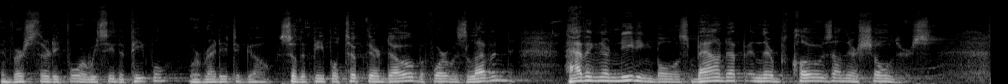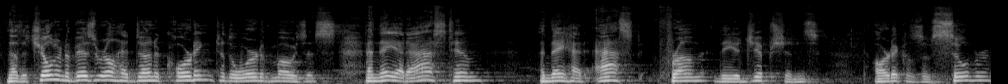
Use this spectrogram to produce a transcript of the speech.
In verse 34, we see the people were ready to go. So the people took their dough before it was leavened, having their kneading bowls bound up in their clothes on their shoulders. Now the children of Israel had done according to the word of Moses, and they had asked him, and they had asked from the Egyptians articles of silver,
